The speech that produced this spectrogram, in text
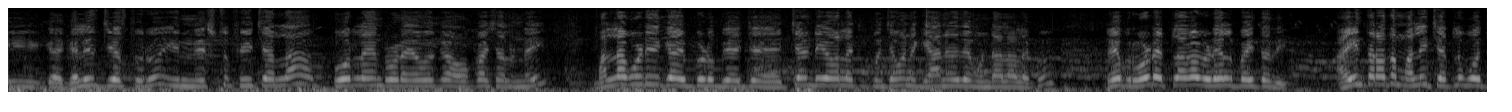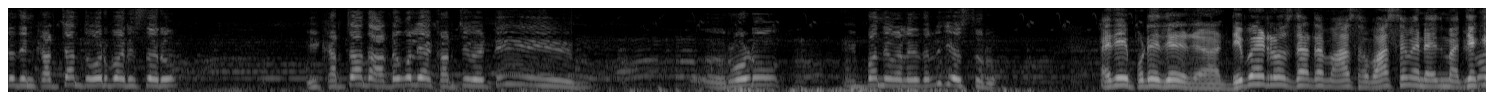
ఈ గ- గలీజ్ చేస్తారు ఈ నెక్స్ట్ ఫ్యూచర్లో ఫోర్ లైన్ రోడ్ అయ్యే అవకాశాలు ఉన్నాయి మళ్ళీ కూడా ఇక ఇప్పుడు హెచ్ఎండి వాళ్ళకి కొంచెమైనా జ్ఞానోదయం ఉండాలి వాళ్ళకు. రేపు రోడ్ ఎట్లాగో వెడల్పు అవుతుంది అయిన తర్వాత మళ్ళీ చెట్లు పోతే దీని ఖర్చు అంతా ఎవరు భరిస్తారు? ఈ ఖర్చు అంతా అడ్డగోలు ఖర్చు పెట్టి రోడ్డు ఇబ్బంది కలిగేటట్టు చేస్తారు అదే ఇప్పుడు ఇది డివైడ్ రోజు దాంట్లో వాస్త- వాస్తవేనా ఇది మధ్యకి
